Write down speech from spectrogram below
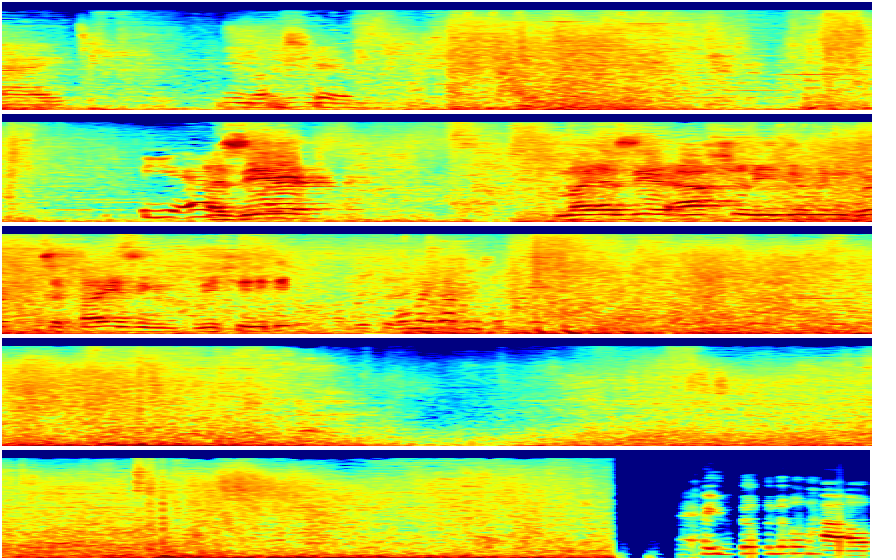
Meanwhile, Chef. Nice. Meanwhile, chef. TF. Azir! My Azir actually doing work surprisingly. Oh my god, there's a... I don't know how.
